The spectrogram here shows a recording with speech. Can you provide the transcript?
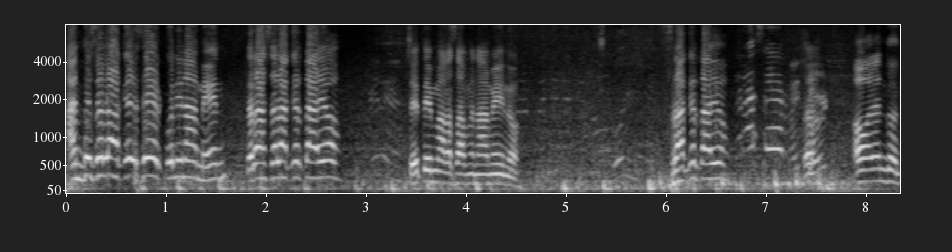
Ando sa locker, sir. Kunin namin. Tara, sa locker tayo. So ito yung mga kasama namin, no. Sa locker tayo. Tara, sir. Tara. Oo, nandun.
